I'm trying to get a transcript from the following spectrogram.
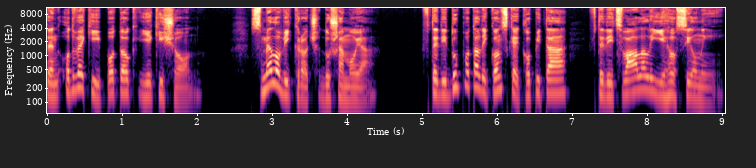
ten odveký potok je Kišón. Smelo vykroč, duša moja. Vtedy dupotali konské kopitá, vtedy cválali jeho silný.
